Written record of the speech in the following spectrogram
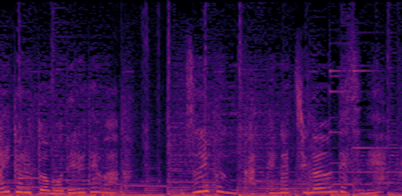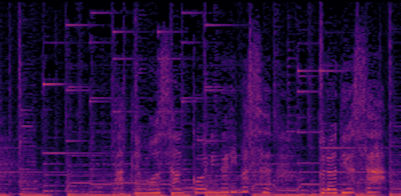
アイドルとモデルでは随分勝手が違うんですね。とても参考になりますプロデューサー。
